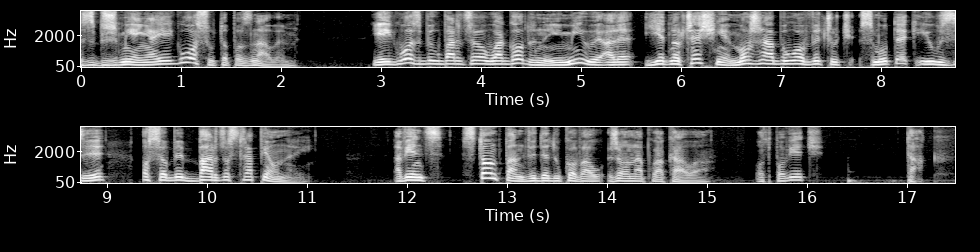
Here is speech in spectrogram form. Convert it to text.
Z brzmienia jej głosu to poznałem. Jej głos był bardzo łagodny i miły, ale jednocześnie można było wyczuć smutek i łzy osoby bardzo strapionej. A więc Stąd pan wydedukował, że ona płakała. Odpowiedź? Tak.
